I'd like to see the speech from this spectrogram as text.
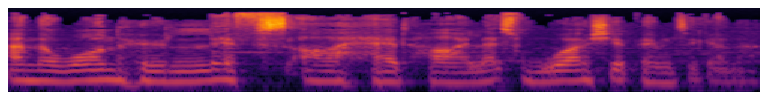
and the one who lifts our head high. Let's worship him together.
